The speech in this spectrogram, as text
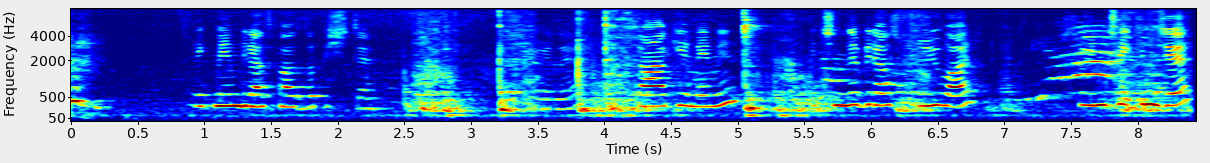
Ekmeğim biraz fazla pişti. Şöyle. Sağ yemeğimin içinde biraz suyu var. Suyunu çekince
